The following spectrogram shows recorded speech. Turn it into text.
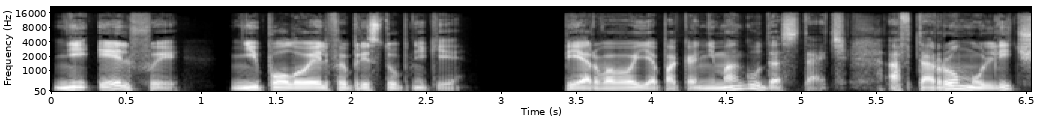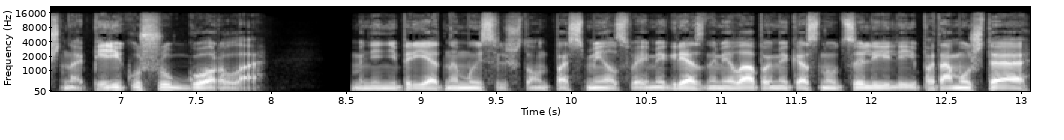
Ни эльфы, ни полуэльфы-преступники. Первого я пока не могу достать, а второму лично перекушу горло. Мне неприятна мысль, что он посмел своими грязными лапами коснуться лилии, потому что...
